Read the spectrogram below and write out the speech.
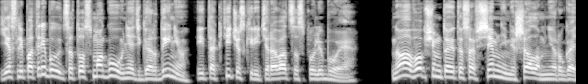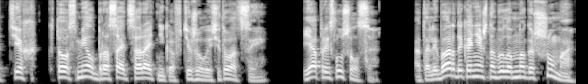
Если потребуется, то смогу унять гордыню и тактически ретироваться с поля боя. Но, в общем-то, это совсем не мешало мне ругать тех, кто смел бросать соратников в тяжелой ситуации. Я прислушался. От алебарды, конечно, было много шума,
